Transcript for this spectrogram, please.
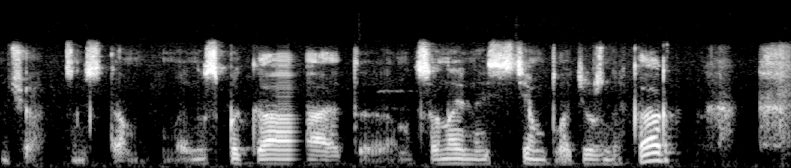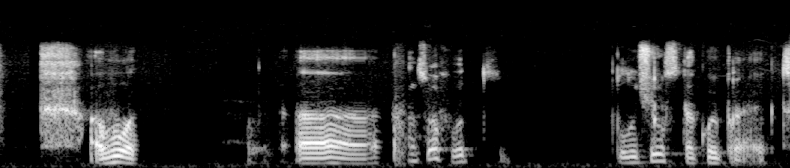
в частности, там, НСПК, это национальная система платежных карт. Вот. А, в концов, вот получился такой проект.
